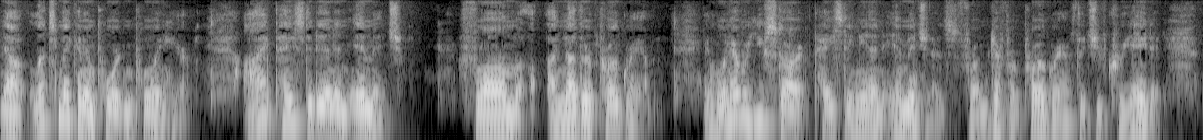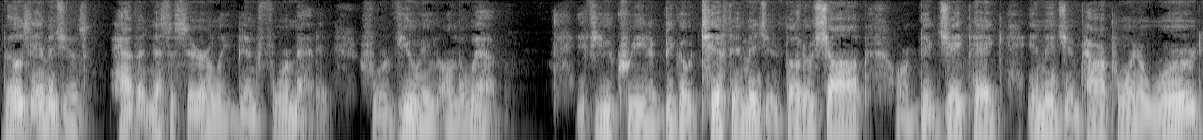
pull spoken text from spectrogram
Now, let's make an important point here. I pasted in an image from another program. And whenever you start pasting in images from different programs that you've created, those images haven't necessarily been formatted for viewing on the web. If you create a big old TIFF image in Photoshop or a big JPEG image in PowerPoint or Word,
